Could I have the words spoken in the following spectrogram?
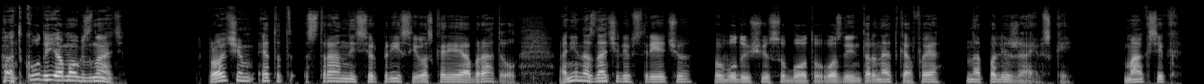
«Откуда я мог знать?» Впрочем, этот странный сюрприз его скорее обрадовал. Они назначили встречу в будущую субботу возле интернет-кафе на Полежаевской. Максик,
